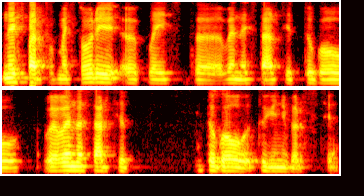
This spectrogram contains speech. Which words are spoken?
next part of my story uh, placed uh, when I started to go, when I started to go to university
